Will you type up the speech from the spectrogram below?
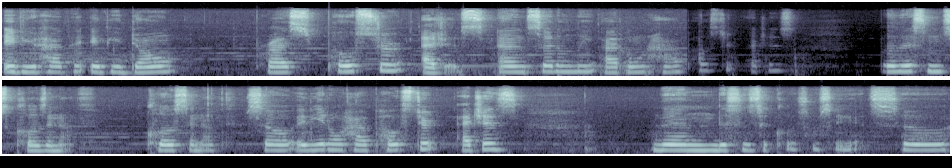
if you have it. If you don't, press poster edges and suddenly I don't have poster edges this one's close enough close enough. So if you don't have poster edges then this is the closest we get. So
